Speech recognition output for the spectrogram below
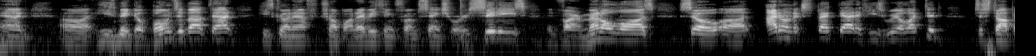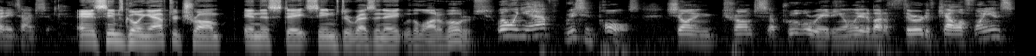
And uh, he's made no bones about that. He's gone after Trump on everything from sanctuary cities, environmental laws. So uh, I don't expect that if he's reelected to stop anytime soon. And it seems going after Trump in this state seems to resonate with a lot of voters. Well, when you have recent polls showing Trump's approval rating only at about a third of Californians,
